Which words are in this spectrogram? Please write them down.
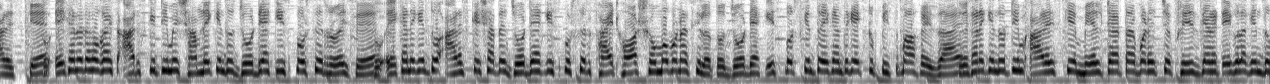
আরএসকে। তো এখানে দেখো গাইস আরএসকে টিমের সামনে কিন্তু জোডিয়াক স্পোর্টস এর রয়েছে। তো এখানে কিন্তু আরএসকে সাথে জোডিয়াক স্পোর্টস এর ফাইট হওয়ার সম্ভাবনা ছিল। তো জোডিয়াক স্পোর্টস কিন্তু এখান থেকে একটু পিছপা হয়ে যায়। এখানে কিন্তু টিম আরএসকে মেলটার তারপর হচ্ছে ফ্রিজ গ্যানেট এগুলো কিন্তু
